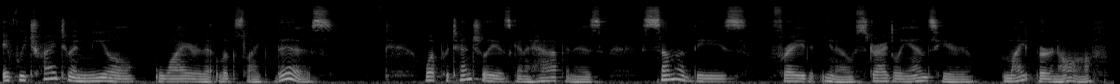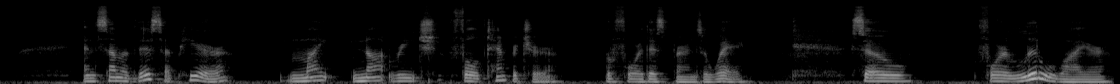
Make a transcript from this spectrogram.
If we try to anneal wire that looks like this, what potentially is going to happen is some of these frayed, you know, straggly ends here might burn off, and some of this up here might not reach full temperature before this burns away. So for little wire,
